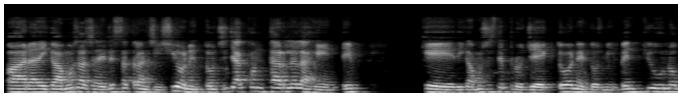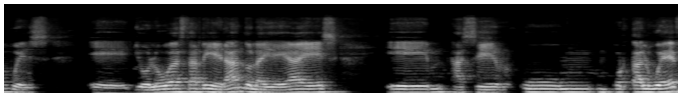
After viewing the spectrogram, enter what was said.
para, digamos, hacer esta transición. Entonces ya contarle a la gente que, digamos, este proyecto en el 2021, pues eh, yo lo voy a estar liderando. La idea es eh, hacer un, portal web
